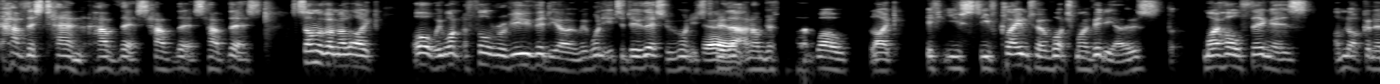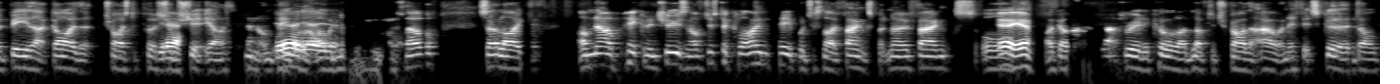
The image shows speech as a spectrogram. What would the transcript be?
have this tent, have this, have this, have this. Some of them are like, oh, we want a full review video. We want you to do this. We want you to Yeah. do that. And I'm just like, well, like if you you've claimed to have watched my videos, my whole thing is I'm not going to be that guy that tries to push Yeah. some shit yeah on people Yeah, that yeah, I would never do myself. So like. I'm now picking and choosing. I've just declined people just like thanks, but no thanks. Or Yeah, yeah. I go, that's really cool. I'd love to try that out. And if it's good, I'll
